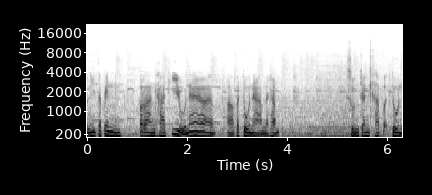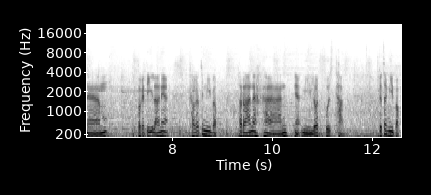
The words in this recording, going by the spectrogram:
ตัวนี้จะเป็นร้านค้าที่อยู่หน้าประตูน้ำนะครับ ศูนย์การค้าประตูน้ำปกติแล้วเนี่ยเขาก็จะมีแบบร้านอาหารเนี่ยมีรถฟู้ดทักก็จะมีแบบ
